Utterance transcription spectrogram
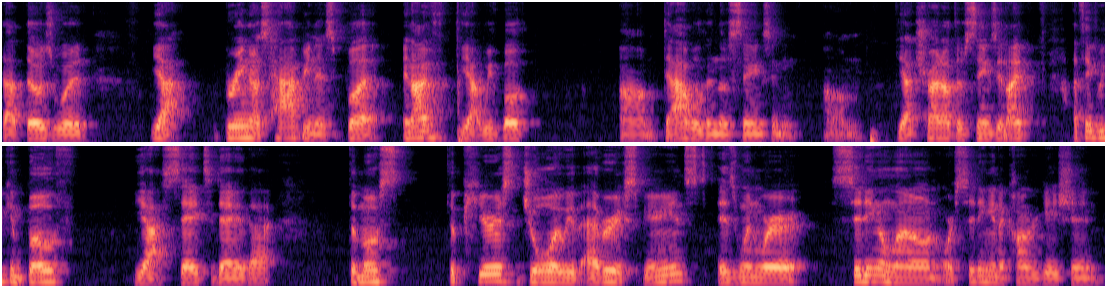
that those would, yeah, bring us happiness. But and I've yeah, we've both um, dabbled in those things and um, yeah, tried out those things, and I I think we can both yeah say today that the most the purest joy we've ever experienced is when we're sitting alone or sitting in a congregation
